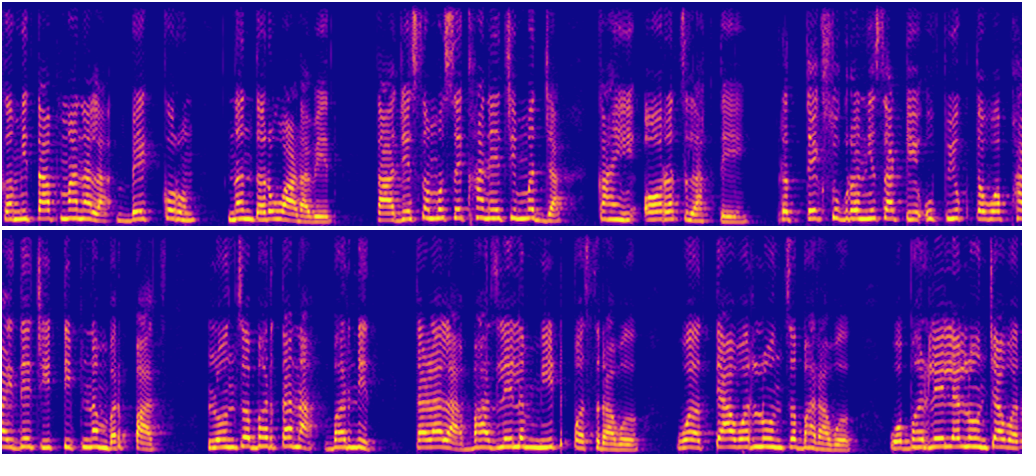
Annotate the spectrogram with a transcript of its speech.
कमी तापमानाला बेक करून नंतर वाढावेत. ताजे समोसे खाण्याची मज्जा काही औरच लागते. प्रत्येक सुगरणीसाठी उपयुक्त व फायद्याची टीप नंबर पाच लोणचं भरताना भरणीत तळाला भाजलेलं मीठ पसरावं व त्यावर लोणचं भरावं व भरलेल्या लोणच्यावर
